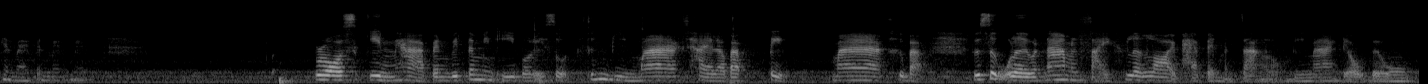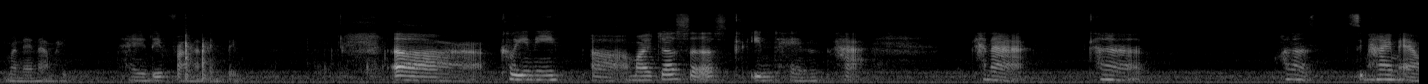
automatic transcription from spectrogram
เห็นไหมเป็นเม็ดเม็ด โรสกินค่ะ เป็นวิตามินอ e ีบริสุทธิ์ ซึ่งดีมากใช้แล้วแบบติดมากคือแบบรู้สึกเลยว่าหน้ามันใสขึ้นล้วรอยแผลเป็นมันจางลงดีมาก เดี๋ยวเบลมาแนะนำให้ให้ได้ฟังกันเต็มๆเอ่อ Clinic เอ่อ Moisture Surge Intense ค่ะ ขนาดขนาดขนาด 15 ml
